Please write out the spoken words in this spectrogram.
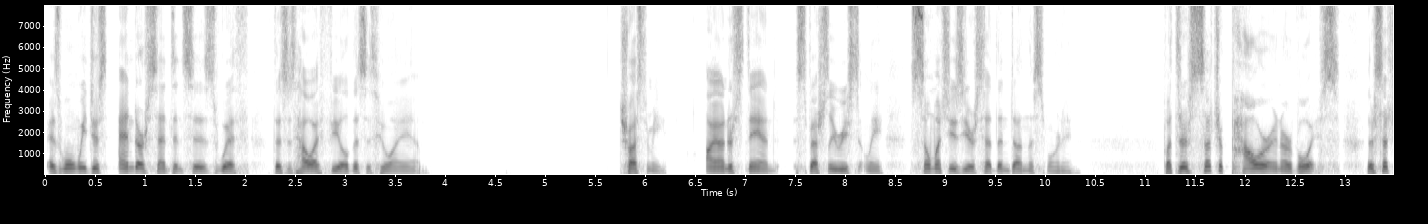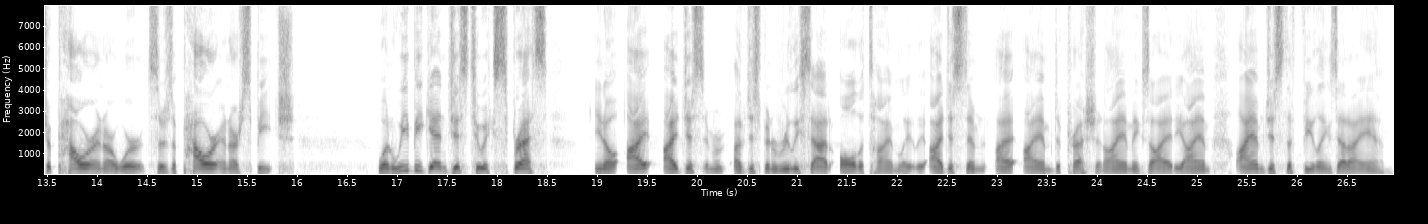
is when we just end our sentences with, This is how I feel, this is who I am. Trust me, I understand, especially recently, so much easier said than done this morning. But there's such a power in our voice. There's such a power in our words. There's a power in our speech. When we begin just to express, you know, I, I just am, I've just been really sad all the time lately. I just am, I, I am depression. I am anxiety. I am, I am just the feelings that I am.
